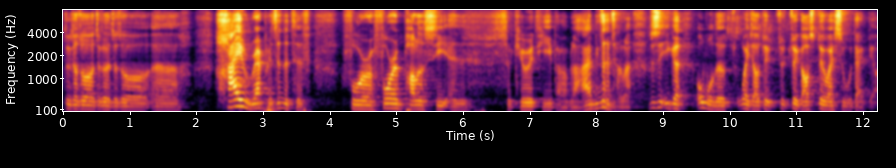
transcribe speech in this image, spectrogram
这个叫做这个叫做呃。High Representative for Foreign Policy and Security，巴拉巴拉，哎，名字很长了，就是一个欧盟的外交最最最高对外事务代表。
